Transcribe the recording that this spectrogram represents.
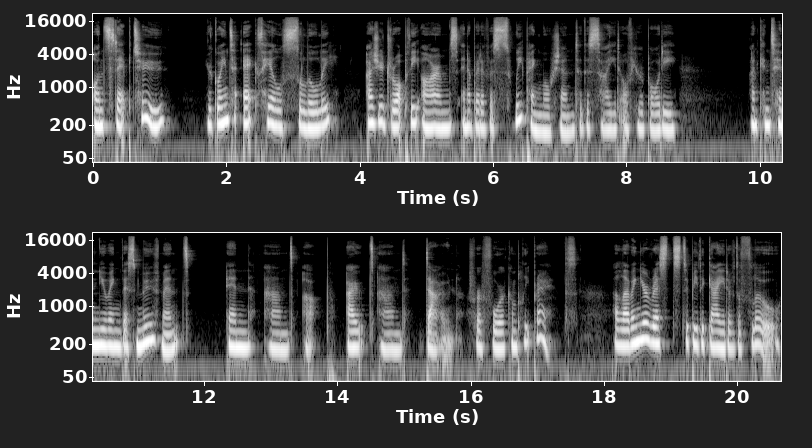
On step two, you're going to exhale slowly as you drop the arms in a bit of a sweeping motion to the side of your body and continuing this movement in and up, out and down for four complete breaths, allowing your wrists to be the guide of the flow.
